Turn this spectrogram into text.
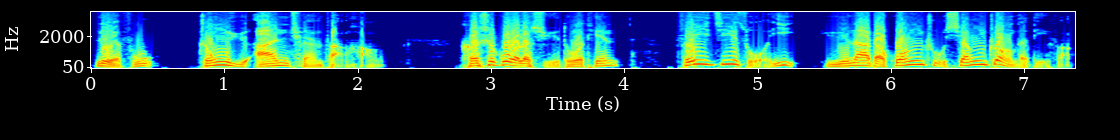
列夫终于安全返航，可是过了许多天，飞机左翼与那道光柱相撞的地方，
